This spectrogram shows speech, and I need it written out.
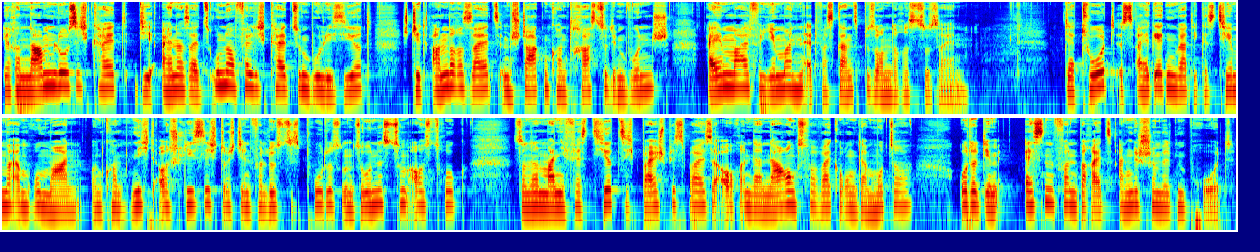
Ihre Namenlosigkeit, die einerseits Unauffälligkeit symbolisiert, steht andererseits im starken Kontrast zu dem Wunsch, einmal für jemanden etwas ganz Besonderes zu sein. Der Tod ist allgegenwärtiges Thema im Roman und kommt nicht ausschließlich durch den Verlust des Bruders und Sohnes zum Ausdruck, sondern manifestiert sich beispielsweise auch in der Nahrungsverweigerung der Mutter oder dem Essen von bereits angeschimmeltem Brot.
